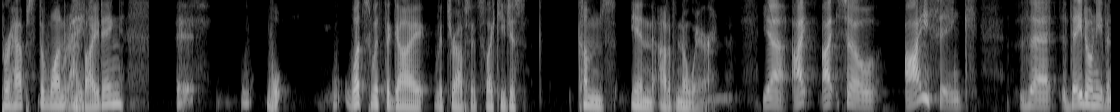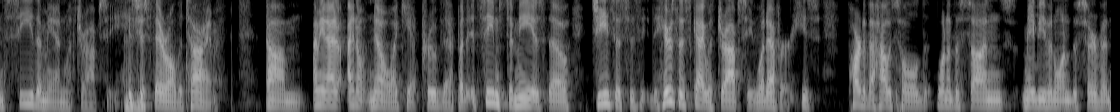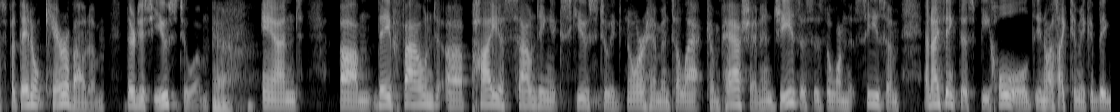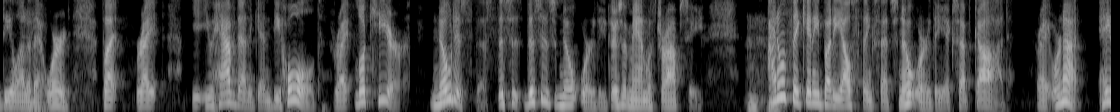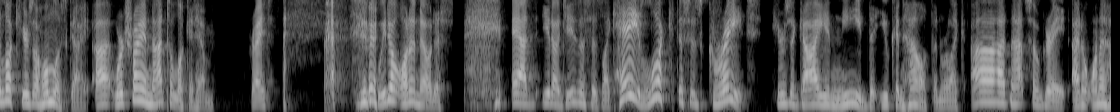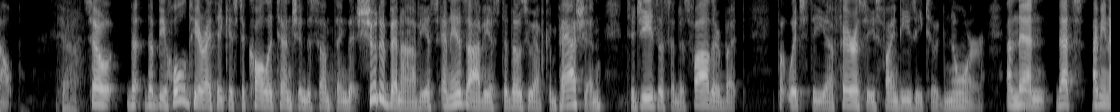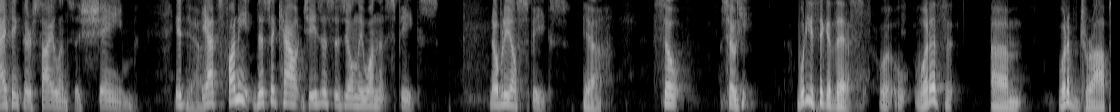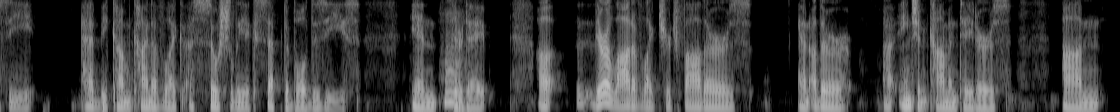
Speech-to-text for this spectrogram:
perhaps the one right. inviting? Uh, what's with the guy with drops? It's like he just comes in out of nowhere. Yeah, I, I, so I think that they don't even see the man with dropsy. He's mm-hmm. just there all the time. Um, I mean, I, I don't know. I can't prove that, but it seems to me as though Jesus is here's this guy with dropsy, whatever. He's part of the household, one of the sons, maybe even one of the servants, but they don't care about him. They're just used to him. Yeah. And um, they found a pious sounding excuse to ignore him and to lack compassion. And Jesus is the one that sees him. And I think this behold, you know, I like to make a big deal out of that word, but right, you have that again. Behold, right? Look here. Notice this. This is this is noteworthy. There's a man with dropsy. Mm-hmm. I don't think anybody else thinks that's noteworthy except God, right? We're not. Hey, look, here's a homeless guy. Uh, we're trying not to look at him, right? we don't want to notice. And, you know, Jesus is like, hey, look, this is great. Here's a guy in need that you can help. And we're like, ah, not so great. I don't want to help. Yeah. So the, the behold here, I think, is to call attention to something that should have been obvious and is obvious to those who have compassion, to Jesus and his Father, but but which the uh, Pharisees find easy to ignore. And then that's, I mean, I think their silence is shame. It's yeah. yeah, it's funny. This account, Jesus is the only one that speaks. Nobody else speaks. Yeah. So, so he. What do you think of this? What if, um, what if dropsy had become kind of like a socially acceptable disease in hmm. their day? Uh, there are a lot of like church fathers and other uh, ancient commentators on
